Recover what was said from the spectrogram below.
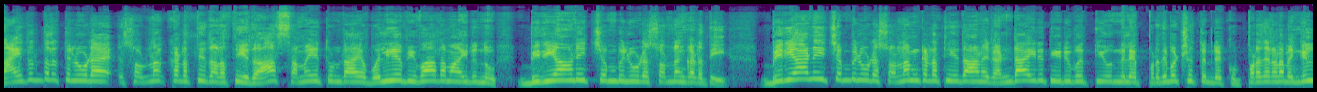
നയതന്ത്രത്തിലൂടെ സ്വർണക്കടത്തി നടത്തിയത്? ആ സമയത്തുണ്ടായ വലിയ വിവാദമായിരുന്നു. ബിരിയാണി ചെമ്പിലൂടെ സ്വർണം കടത്തി. ബിരിയാണി ചെമ്പിലൂടെ സ്വർണം കടത്തിയതാണ് രണ്ടായിരത്തി ഇരുപത്തിയൊന്നിലെ പ്രതിപക്ഷത്തിന്റെ കുപ്രചരണമെങ്കിൽ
